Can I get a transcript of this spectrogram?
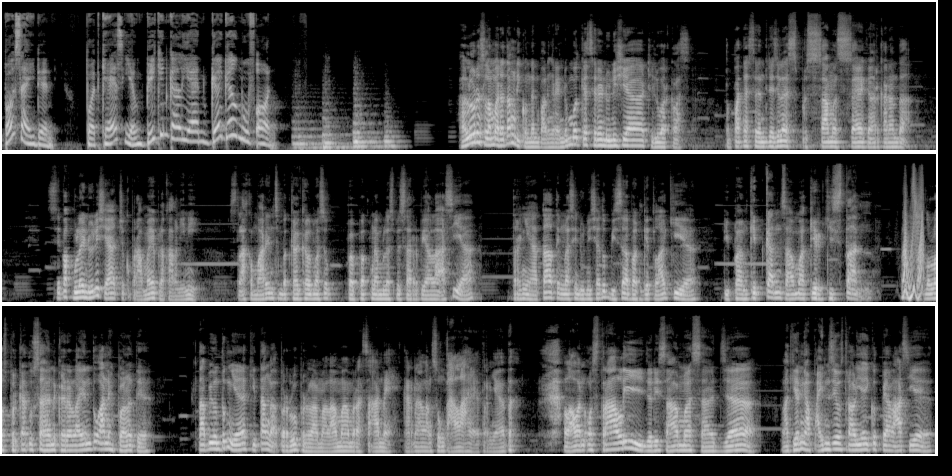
Poseidon, podcast yang bikin kalian gagal move on. Halo dan selamat datang di konten paling random podcast dari Indonesia di luar kelas. Tempatnya sedang tidak jelas bersama saya Gar Kananta. Sepak bola Indonesia cukup ramai belakangan ini. Setelah kemarin sempat gagal masuk babak 16 besar Piala Asia, ternyata timnas Indonesia tuh bisa bangkit lagi ya. Dibangkitkan sama Kirgistan. Lolos berkat usaha negara lain tuh aneh banget ya. Tapi untungnya kita nggak perlu berlama-lama merasa aneh karena langsung kalah ya ternyata. Lawan Australia jadi sama saja. Lagian ngapain sih Australia ikut Piala Asia ya?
